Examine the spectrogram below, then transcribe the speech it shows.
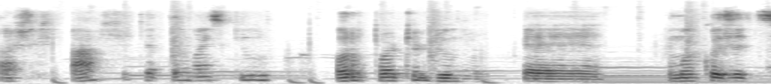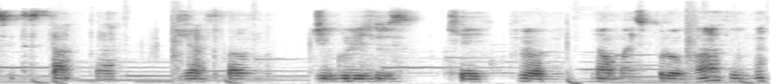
Acho, acho que até mais que o Oro Porter Jr. É uma coisa de se destacar, já falando de Grizzlies, que é o mais provável, né?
